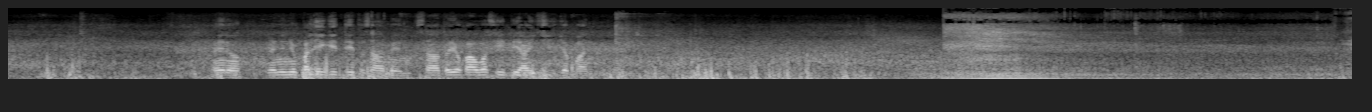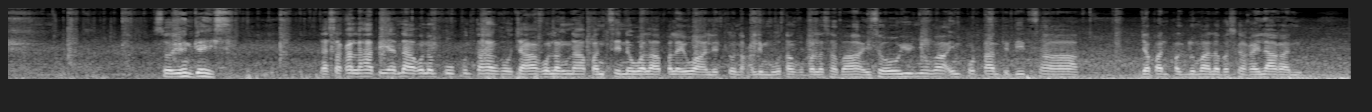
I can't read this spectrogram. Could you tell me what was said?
Ayun o, ganyan yung paligid dito sa amin. Sa Toyokawa City, Aichi, Japan. So yun guys, nasa kalahatian na ako ng pupuntahan ko tsaka ko lang napansin na wala pala yung wallet ko nakalimutan ko pala sa bahay so yun yung uh, importante dito sa Japan pag lumalabas ka kailangan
